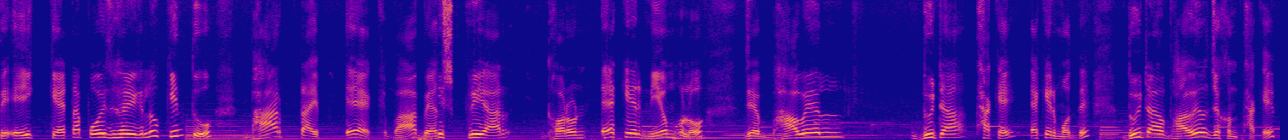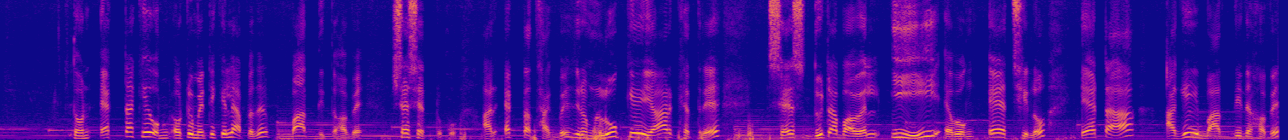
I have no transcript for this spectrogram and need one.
তো এই কেটা পয়েস হয়ে গেল কিন্তু ভার্ব টাইপ এক বা ক্রিয়ার ধরন একের নিয়ম হলো যে ভাওয়েল দুইটা থাকে একের মধ্যে। দুইটা ভাওয়েল যখন থাকে, তখন একটাকে অটোমেটিক্যালি আপনাদের বাদ দিতে হবে শেষেরটুকু। আর একটা থাকবে যেরকম লুকে ইয়ার ক্ষেত্রে শেষ দুইটা ভাওয়েল ই এবং এ ছিল, এটা আগেই বাদ দিতে হবে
